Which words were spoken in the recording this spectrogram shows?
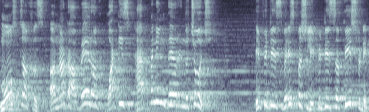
Most of us are not aware of what is happening there in the church. If it is very special, if it is a feast day,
